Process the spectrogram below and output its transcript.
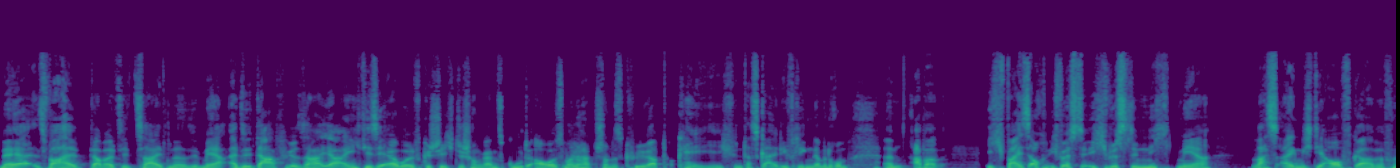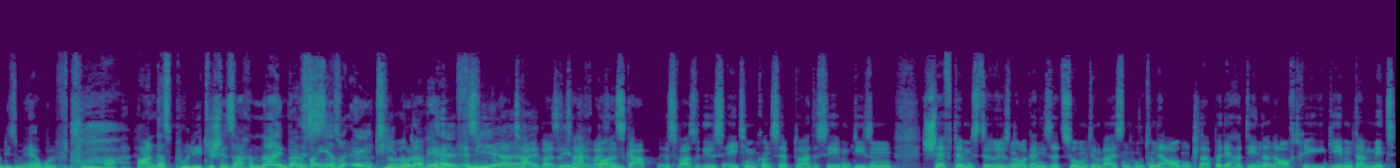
Naja, es war halt damals die Zeit, ne, mehr, also dafür sah ja eigentlich diese Airwolf-Geschichte schon ganz gut aus. Man hat schon das Gefühl gehabt, okay, ich finde das geil, die fliegen damit rum. Ähm, aber ich weiß auch, ich wüsste, ich wüsste nicht mehr, was eigentlich die Aufgabe von diesem Airwolf-Team war. Waren das politische Sachen? Nein, weil das Es- war eher so A-Team, Doch, oder? doch, Wir helfen es, hier Ja, teilweise, den teilweise. Nachbarn. Es gab, es war so dieses A-Team-Konzept. Du hattest eben diesen Chef der mysteriösen Organisation mit dem weißen Hut und der Augenklappe. Der hat denen dann Aufträge gegeben, damit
